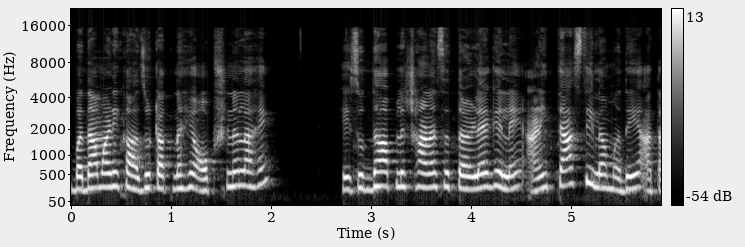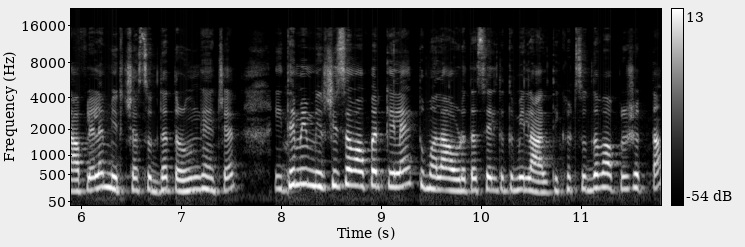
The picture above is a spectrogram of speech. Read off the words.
बदाम आणि काजू टाकणं हे ऑप्शनल आहे. हे सुद्धा आपलं छान असं तळल्या गेलं आणि त्याच तेलामध्ये आता आपल्याला मिरच्यासुद्धा तळून घ्यायच्या आहेत. इथे मी मिरचीचा वापर केला आहे तुम्हाला आवडत असेल तर तुम्ही लाल तिखटसुद्धा वापरू शकता.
